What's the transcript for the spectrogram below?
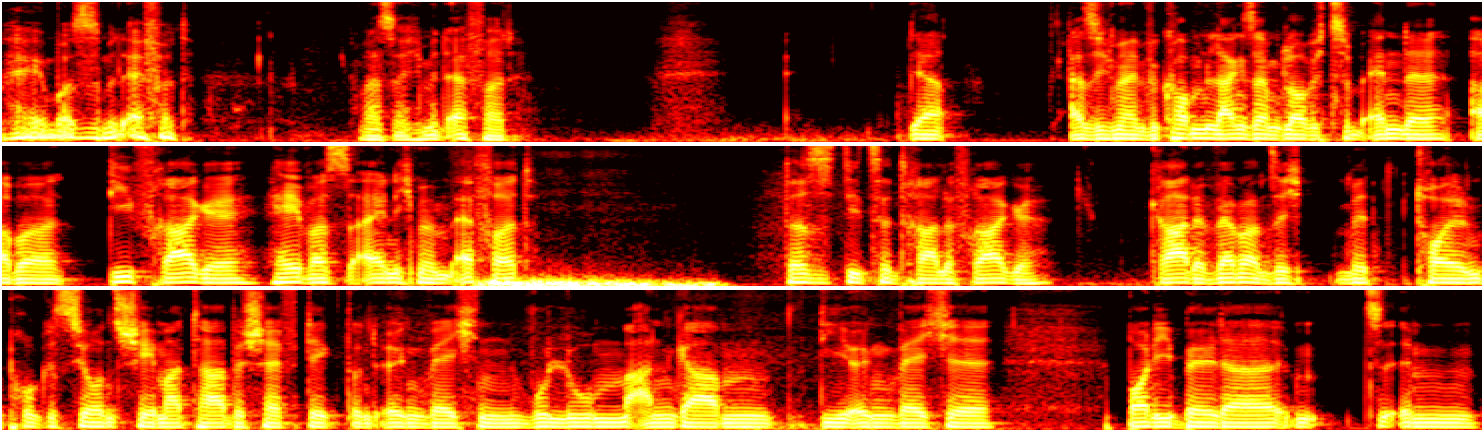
hey, was ist mit Effort? Was eigentlich mit Effort? Ja, also ich meine, wir kommen langsam, glaube ich, zum Ende, aber die Frage, hey, was ist eigentlich mit dem Effort, Das ist die zentrale Frage. Gerade wenn man sich mit tollen Progressionsschemata beschäftigt und irgendwelchen Volumenangaben, die irgendwelche Bodybuilder im,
